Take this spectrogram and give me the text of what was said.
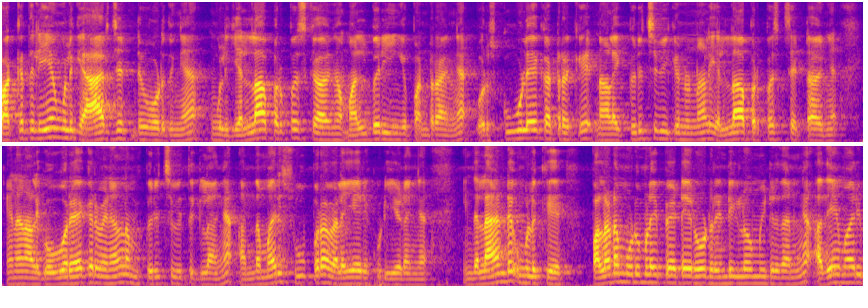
பக்கத்துலேயே உங்களுக்கு ஏர்ஜெட் ஓடுதுங்க. உங்களுக்கு எல்லா பர்பஸ்க்காக மல்பரி இங்கே பண்ணுறாங்க ஒரு ஸ்கூலே கட்டுறக்கு நாளைக்கு பிரித்து விற்கணுன்னாலும் எல்லா பர்பஸ்க்கு செட் ஆகுங்க. ஏன்னா நாளைக்கு ஒவ்வொரு ஏக்கர் வேணாலும் நம்ம பிரித்து விற்றுக்கலாங்க அந்த மாதிரி சூப்பராக விலையேறக்கூடிய இடங்க. இந்த லேண்டு உங்களுக்கு பல்லடம் உடுமலைப்பேட்டை ரோடு ரெண்டு கிலோமீட்டர் தானுங்க. அதே மாதிரி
